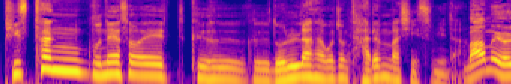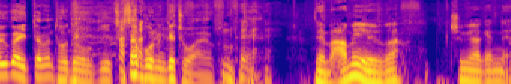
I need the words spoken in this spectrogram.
비슷한 군에서의 그, 그 논란하고 좀 다른 맛이 있습니다. 마음의 여유가 있다면 더더욱이 찾아보는 게 좋아요. 네. 네, 마음의 여유가 중요하겠네요.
